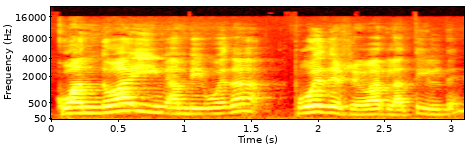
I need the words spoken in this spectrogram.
cuando hay ambigüedad puede llevar la tilde,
